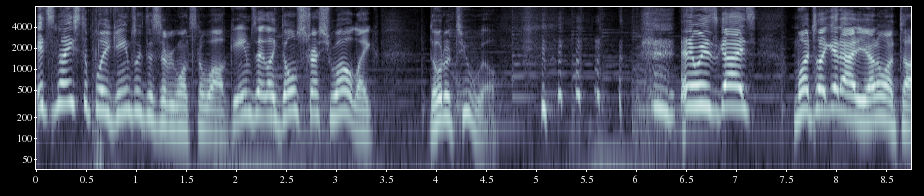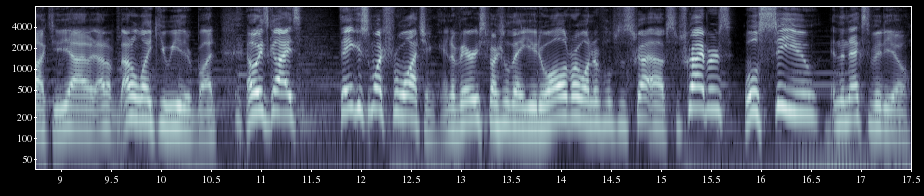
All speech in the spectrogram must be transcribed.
it's nice to play games like this every once in a while. Games that like don't stress you out like Dota 2 will. Anyways, guys, much like get out of here. I don't want to talk to you. Yeah, I don't, I don't like you either, bud. Anyways, guys, thank you so much for watching. And a very special thank you to all of our wonderful subscri uh, subscribers. We'll see you in the next video.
